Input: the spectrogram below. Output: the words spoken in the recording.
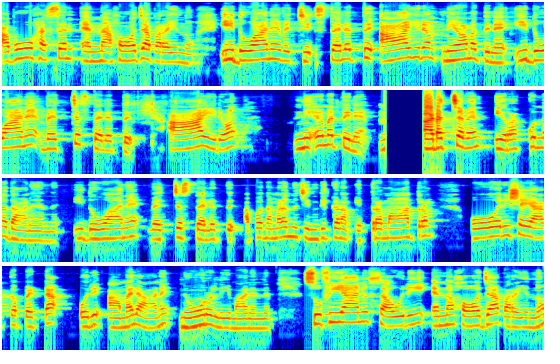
അബൂ ഹസൻ എന്ന ഹോജ പറയുന്നു ഈ ദുവാനെ വെച്ച് സ്ഥലത്ത് ആയിരം നിയമത്തിന് ഈ ദുവാനെ വെച്ച സ്ഥലത്ത് ആയിരം നിയമത്തിന് അടച്ചവൻ ഇറക്കുന്നതാണ് എന്ന്. ഈ ദുവാനെ വെച്ച സ്ഥലത്ത്. അപ്പോൾ നമ്മളൊന്ന് ചിന്തിക്കണം എത്രമാത്രം പോരിഷയാക്കപ്പെട്ട ഒരു അമലാണ് നൂറുൽ ഈമാൻ എന്ന് സുഫിയാനു സൗരി എന്ന ഹോജ പറയുന്നു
